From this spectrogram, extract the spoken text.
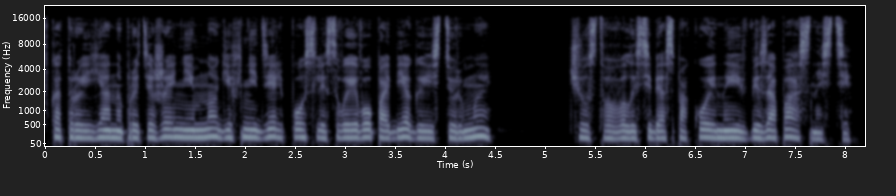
в которой я на протяжении многих недель после своего побега из тюрьмы чувствовала себя спокойной и в безопасности —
